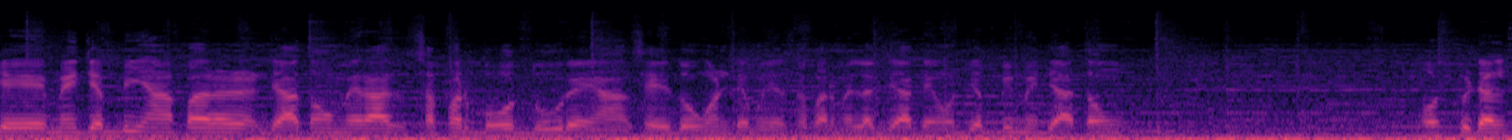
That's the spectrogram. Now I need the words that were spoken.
कि मैं जब भी यहाँ पर जाता हूँ, मेरा सफ़र बहुत दूर है यहाँ से, दो घंटे मुझे सफ़र में लग जाते हैं। और जब भी मैं जाता हूँ हॉस्पिटल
